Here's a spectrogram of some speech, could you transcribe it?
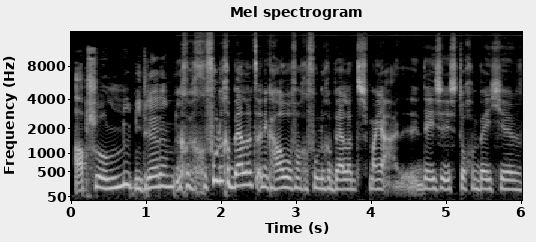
absoluut niet redden. Een ge- gevoelige ballad. En ik hou wel van gevoelige ballads. Maar ja, deze is toch een beetje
